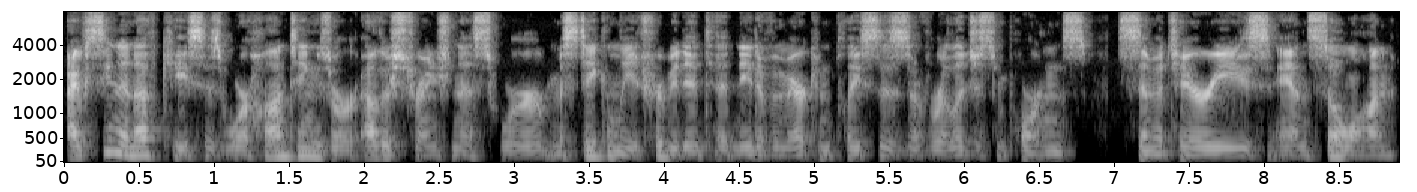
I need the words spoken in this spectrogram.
I've seen enough cases where hauntings or other strangeness were mistakenly attributed to Native American places of religious importance, cemeteries, and so on,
